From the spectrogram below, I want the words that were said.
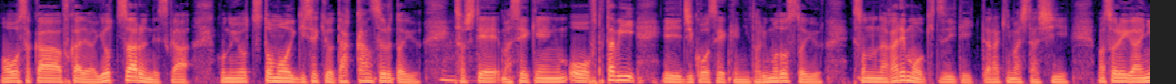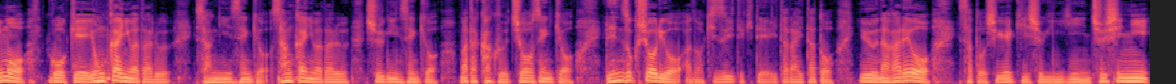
まあ、大阪府下では4つあるんですが、この4つとも議席を奪還するという、うん、そしてまあ政権を再び、えー、自公政権に取り戻すという、その流れも築いていただきましたし、まあ、それ以外にも合計4回にわたる参議院選挙、3回にわたる衆議院選挙、また各地方選挙、連続勝利をあの築いてきていただいたという流れを佐藤茂樹衆議院議員中心に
